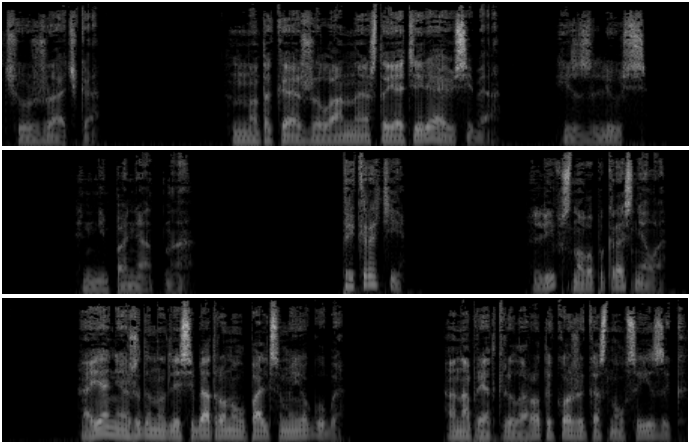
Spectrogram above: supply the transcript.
Чужачка. Но такая желанная, что я теряю себя. И злюсь. Непонятно. Прекрати. Лив снова покраснела. А я неожиданно для себя тронул пальцем ее губы. Она приоткрыла рот, и кожи коснулся язык.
